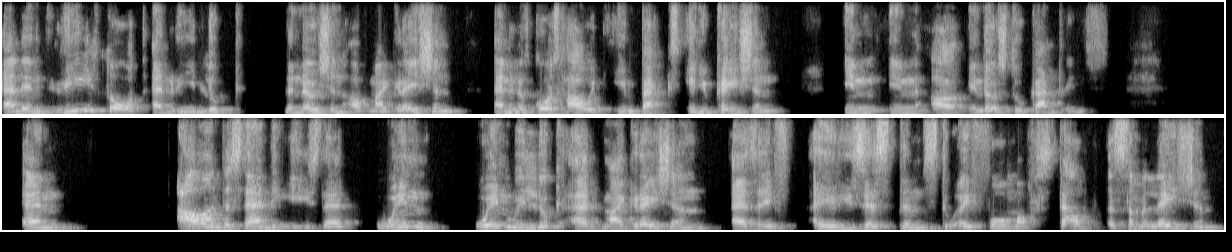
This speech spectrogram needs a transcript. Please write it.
and then rethought and relooked the notion of migration, and then of course how it impacts education in in our in those two countries. And our understanding is that when when we look at migration as a, a resistance to a form of stealth assimilation,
